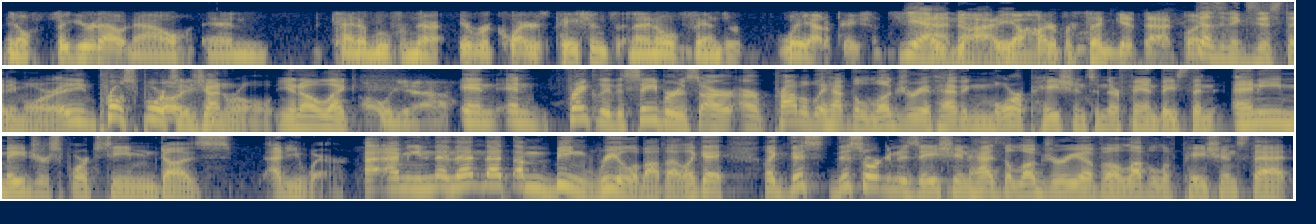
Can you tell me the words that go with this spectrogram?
you know, figure it out now and kind of move from there. It requires patience, and I know fans are way out of patience. Yeah, I, no, I, I 100% get that. But doesn't exist anymore. I mean, pro sports oh, in general, you know, like oh yeah, and and frankly, the Sabres are are probably have the luxury of having more patience in their fan base than any major sports team does anywhere. I, mean, and that, that, I'm being real about that. Like, I, like this this organization has the luxury of a level of patience that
